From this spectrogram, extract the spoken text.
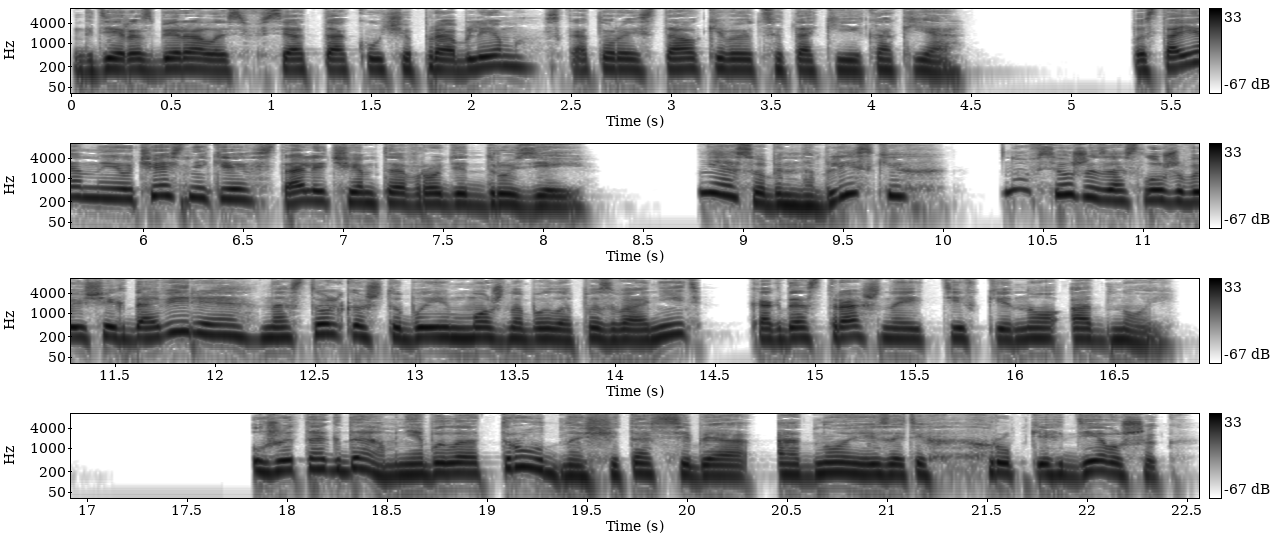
где разбиралась вся та куча проблем, с которой сталкиваются такие, как я. Постоянные участники стали чем-то вроде друзей, не особенно близких, но все же заслуживающих доверия настолько, чтобы им можно было позвонить, когда страшно идти в кино одной. Уже тогда мне было трудно считать себя одной из этих хрупких девушек,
